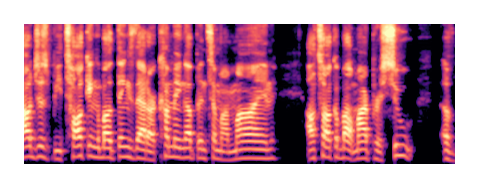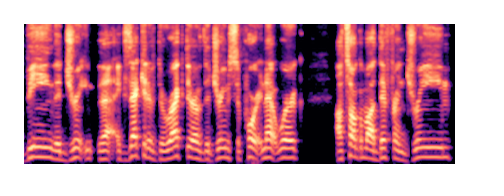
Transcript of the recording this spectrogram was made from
I'll just be talking about things that are coming up into my mind. I'll talk about my pursuit of being the dream the executive director of the dream support network I'll talk about different dream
